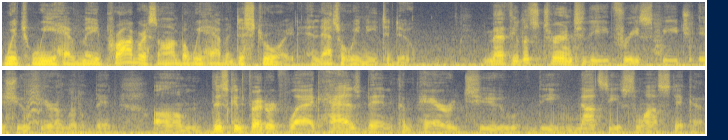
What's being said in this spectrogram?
which we have made progress on, but we haven't destroyed. And that's what we need to do. Matthew, let's turn to the free speech issue here a little bit. Um, this Confederate flag has been compared to the Nazi swastika.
